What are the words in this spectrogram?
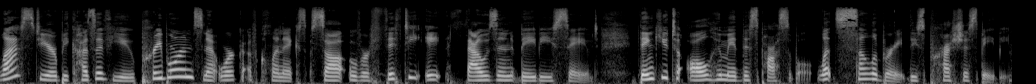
Last year, because of you, Preborn's network of clinics saw over 58,000 babies saved. Thank you to all who made this possible. Let's celebrate these precious babies.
